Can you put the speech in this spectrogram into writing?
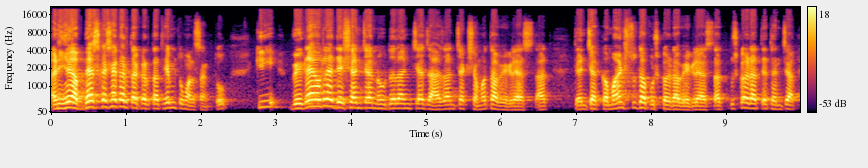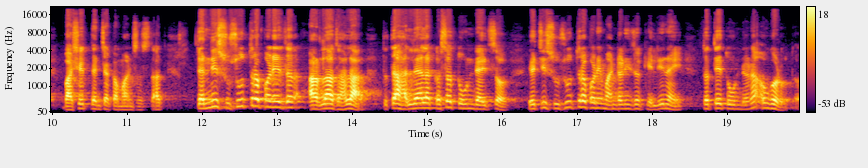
आणि हे अभ्यास कशा करता करतात हे मी तुम्हाला सांगतो की वेगळ्या वेगळ्या देशांच्या नौदलांच्या जहाजांच्या क्षमता वेगळ्या असतात त्यांच्या कमांड्ससुद्धा पुष्कळदा वेगळ्या असतात पुष्कळदा ते त्यांच्या भाषेत त्यांच्या कमांड्स असतात. त्यांनी सुसूत्रपणे जर आरला झाला तर त्या हल्ल्याला कसं तोंड द्यायचं याची सुसूत्रपणे मांडणी जर केली नाही तर ते तोंड देणं अवघड होतं.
